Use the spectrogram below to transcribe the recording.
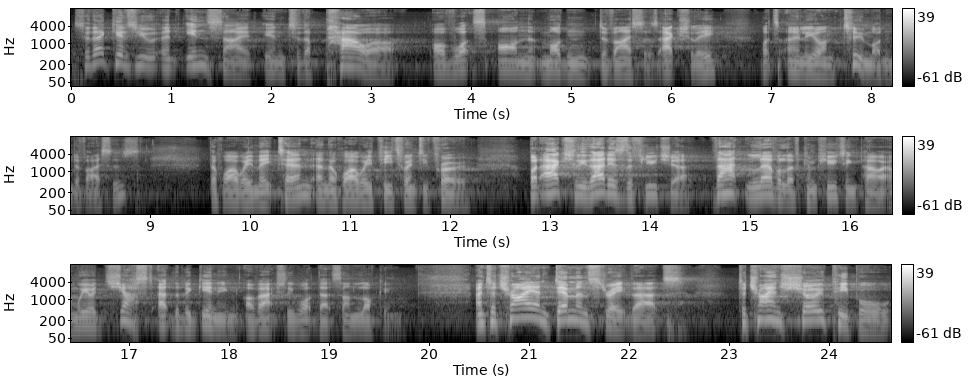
So that gives you an insight into the power of what's on modern devices. Actually, what's only on two modern devices, the Huawei Mate 10 and the Huawei P20 Pro. But actually, that is the future, that level of computing power, and we are just at the beginning of actually what that's unlocking. And to try and demonstrate that, to try and show people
